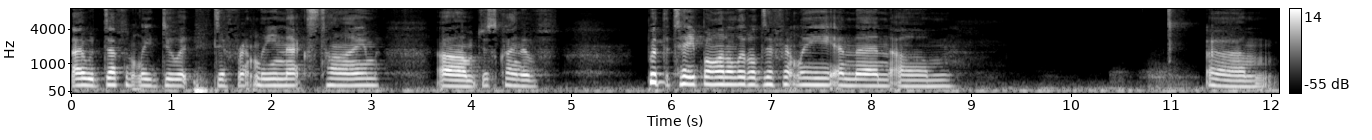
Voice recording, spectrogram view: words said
I would definitely do it differently next time. Um, just kind of put the tape on a little differently and then um, um,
